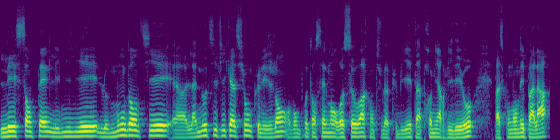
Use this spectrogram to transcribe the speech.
les centaines, les milliers, le monde entier, euh, la notification que les gens vont potentiellement recevoir quand tu vas publier ta première vidéo, parce qu'on n'en est pas là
